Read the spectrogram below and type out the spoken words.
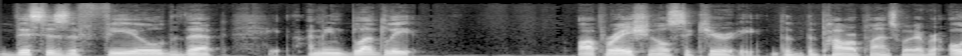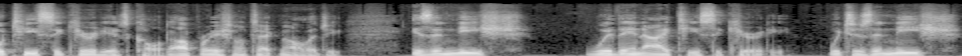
this is a field that, I mean, bluntly, operational security, the, the power plants, whatever, OT security it's called, operational technology, is a niche within IT security, which is a niche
